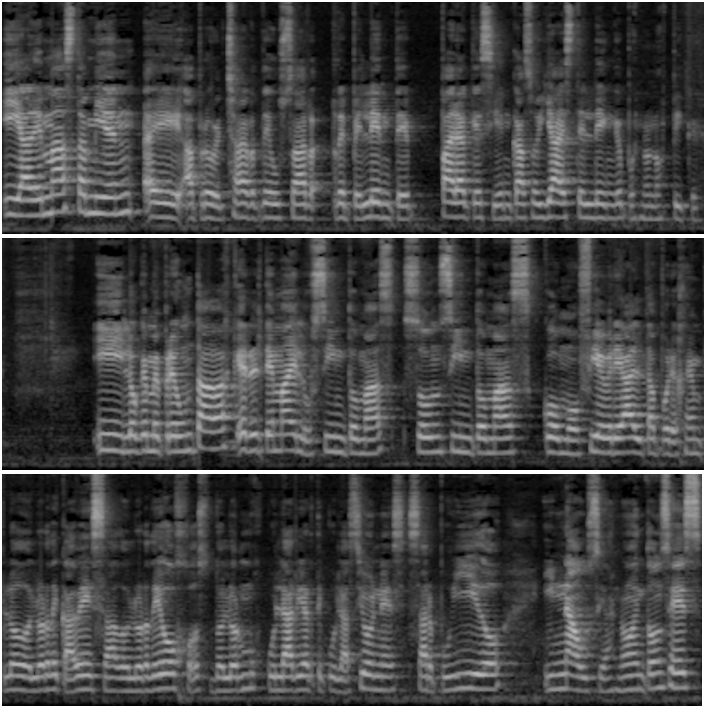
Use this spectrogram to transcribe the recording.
Y además también eh, aprovechar de usar repelente para que si en caso ya esté el dengue, pues no nos pique. Y lo que me preguntabas, que era el tema de los síntomas, son síntomas como fiebre alta, por ejemplo, dolor de cabeza, dolor de ojos, dolor muscular y articulaciones, sarpullido y náuseas, ¿no? Entonces,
